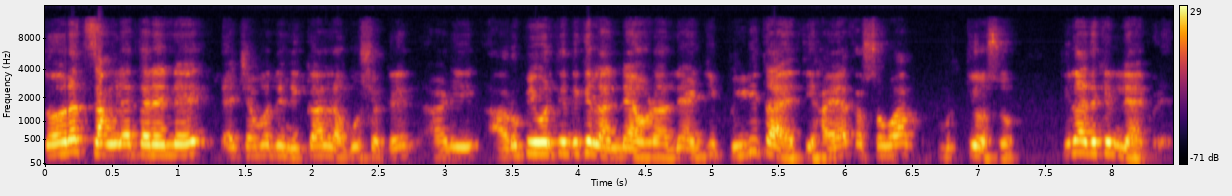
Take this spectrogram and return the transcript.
तरच चांगल्या तऱ्हेने याच्यामध्ये निकाल लागू शकेल आणि आरोपीवरती देखील अन्याय होणार नाही. आणि जी पीडित आहे ती हयात असो वा मृत्यू असो तिला देखील न्याय मिळेल.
